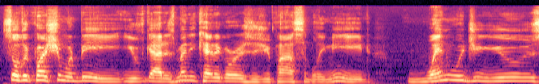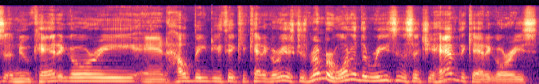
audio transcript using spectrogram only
so the question would be you've got as many categories as you possibly need. When would you use a new category and how big do you think a category is? Because remember, one of the reasons that you have the categories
